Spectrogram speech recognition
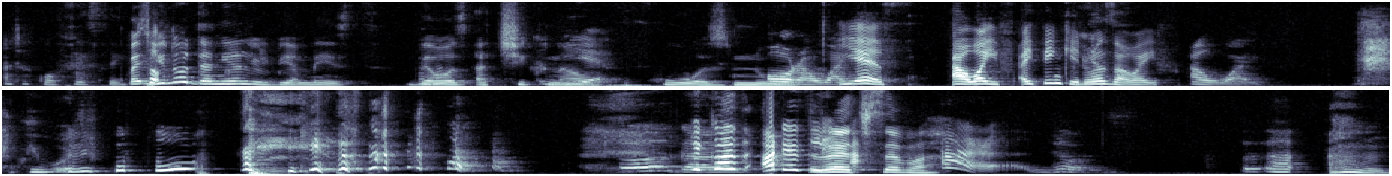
Hata kwa ofisi. But So- you know, Danielle, you'll be amazed. There was a chick now Yes. who was known. Or a wife? Yes, a wife. I think it was a wife. A wife. We were. oh, because honestly, Rich Sema. No,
